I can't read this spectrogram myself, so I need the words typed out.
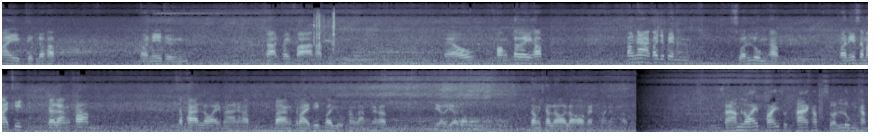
มาอีกจุดแล้วครับ ตอนนี้ถึงการไฟฟ้าครับ แล้วคลองเตยครับ ข้างหน้าก็จะเป็นสวนลุมครับ ตอนนี้สมาชิกกำลังข้ามสะพานลอยมานะครับ บางสมาชิกก็อยู่ข้างหลังนะครับ เดี๋ยวเดี๋ยวต้องต้องชะลอรอกันก่อนนะครับสามร้อยพอยต์สุดท้ายครับสวนลุมครับ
